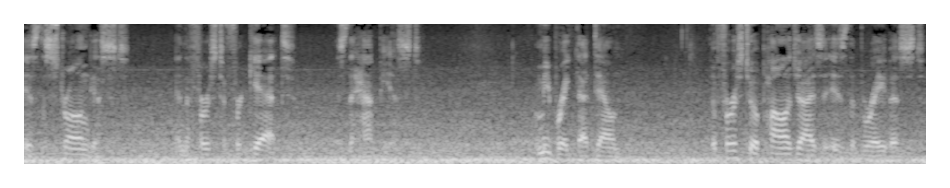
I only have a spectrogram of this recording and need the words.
is the strongest, and the first to forget is the happiest. Let me break that down. The first to apologize is the bravest.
